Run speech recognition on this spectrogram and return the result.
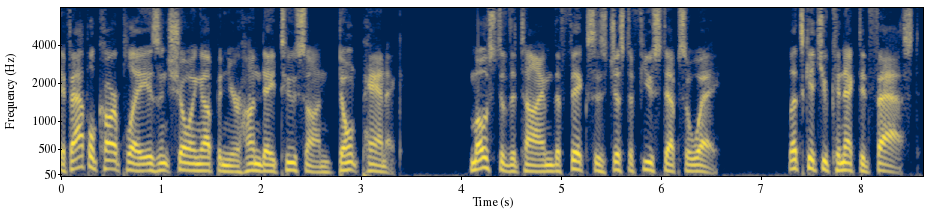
If Apple CarPlay isn't showing up in your Hyundai Tucson, don't panic. Most of the time, the fix is just a few steps away. Let's get you connected fast.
